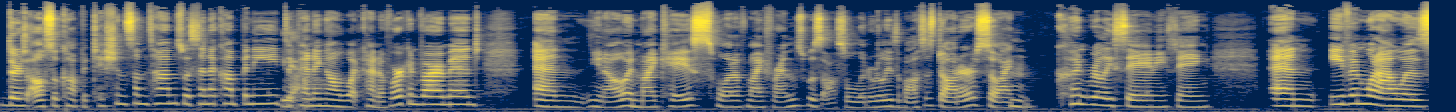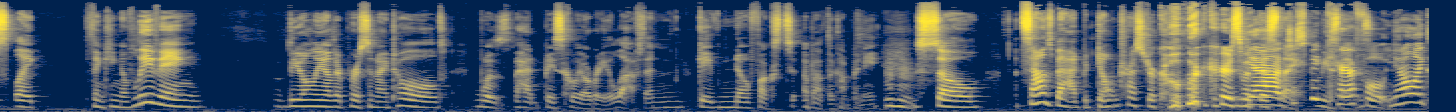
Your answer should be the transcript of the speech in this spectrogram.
there's also competition sometimes within a company, Yeah. depending on what kind of work environment. And, you know, in my case, one of my friends was also literally the boss's daughter, so I Hmm. couldn't really say anything. And even when I was, like, thinking of leaving, the only other person I told was had basically already left and gave no fucks to, about the company. Mm-hmm. So it sounds bad, but don't trust your coworkers with yeah this thing. just be careful you know like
